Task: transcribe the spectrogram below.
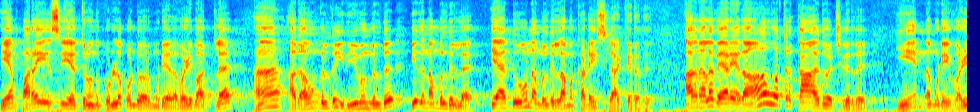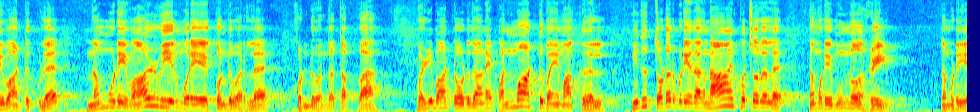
ஏன் பறை இசை எடுத்துன்னு வந்து கொள்ள கொண்டு வர முடியாத வழிபாட்டில் ஆ, அது அவங்களது இது இவங்களது இது நம்மளது இல்லை. எதுவும் நம்மளது இல்லாமல் கடைசியில் ஆக்கிறது. அதனால் வேறு ஏதாவது ஒருத்தர் கா இது வச்சுக்கிறது. ஏன் நம்முடைய வழிபாட்டுக்குள்ளே நம்முடைய வாழ்வியல் முறையை கொண்டு வரல? கொண்டு வந்தால் தப்பா? வழிபாட்டோடு தானே பண்பாட்டு மயமாக்குதல். இது தொடர்புடையதாக நான் இப்போ சொல்லலை. நம்முடைய முன்னோர்கள் நம்முடைய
